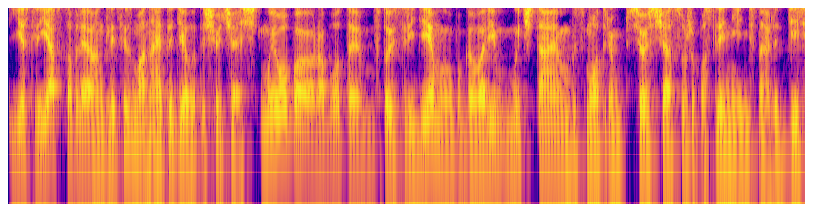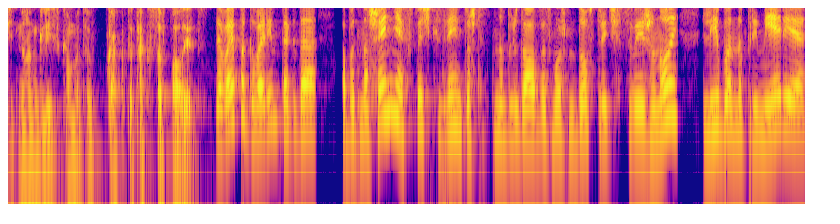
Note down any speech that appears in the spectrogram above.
Если я вставляю англицизм, она это делает еще чаще. Мы оба работаем в той среде, мы оба говорим, мы читаем, мы смотрим. Все сейчас уже последние, не знаю, лет 10 на английском. Это как-то так совпало. Давай поговорим тогда об отношениях с точки зрения того, что ты наблюдал, возможно, до встречи с своей женой, либо на примере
